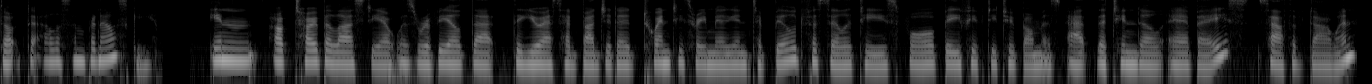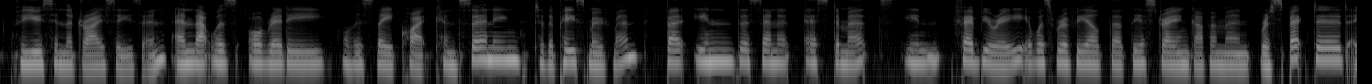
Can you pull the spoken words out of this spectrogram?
Dr. Alison Broinowski. In October last year, it was revealed that the US had budgeted 23 million to build facilities for B-52 bombers at the Tindal Air Base south of Darwin for use in the dry season, and that was already obviously quite concerning to the peace movement but in the Senate estimates in February, it was revealed that the Australian government respected a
